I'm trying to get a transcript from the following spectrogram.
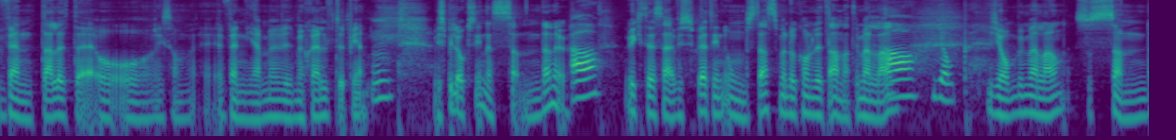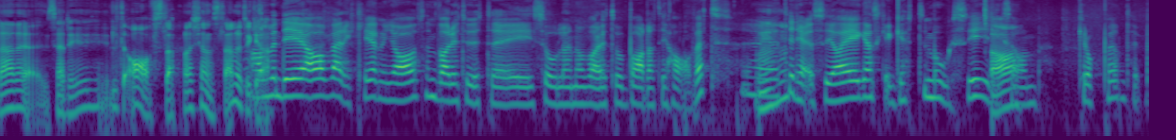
vänta lite och, och liksom eh, vänja mig vid mig själv typ igen. Vi spelar också in en söndag nu. Mm. Ja. Vilket är så här, vi spelade in onsdags men då kom det lite annat emellan Ja, jobb. jobb emellan. Så söndag, så här, det är lite avslappnad känsla nu tycker Ja, jag. men det ja, verkligen. Jag har varit ute i solen och varit och badat i havet eh, tidigare. Så jag är ganska gött mosig i Mhm. Ja. liksom, kroppen. Typ.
